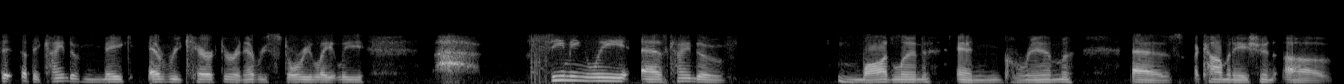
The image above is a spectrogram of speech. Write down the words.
fit that they kind of make every character and every story lately seemingly as kind of maudlin and grim as a combination of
